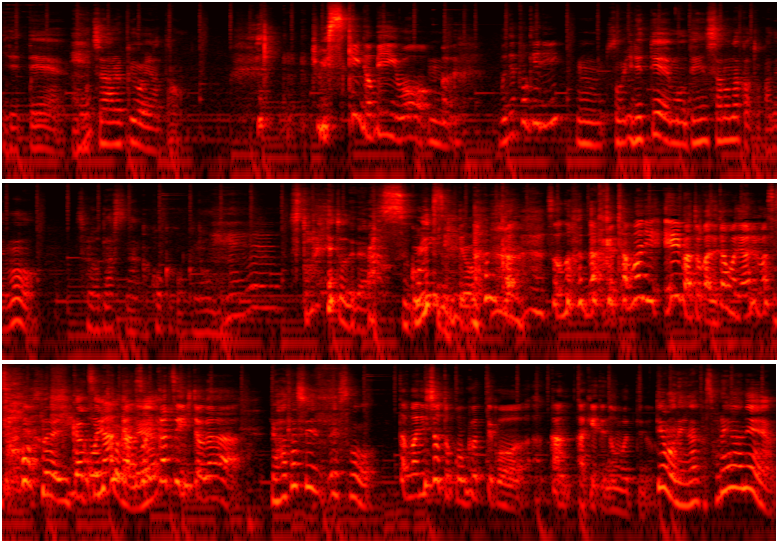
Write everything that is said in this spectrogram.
入れてえ？持ち歩くようになったの、ウイスキーの瓶を、うん。胸ポケに？うん、そう入れてもう電車の中とかでもそれを出してなんかごくごく飲むストレートでだよ。すごいウイスキーをなんかそのなんかたまに映画とかでたまにありますよね。そうねいかつい人がね。なんかそういかつい人が。いや私えそう。たまにちょっとこうグってこう缶開けて飲むっていうの。でもねなんかそれがね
